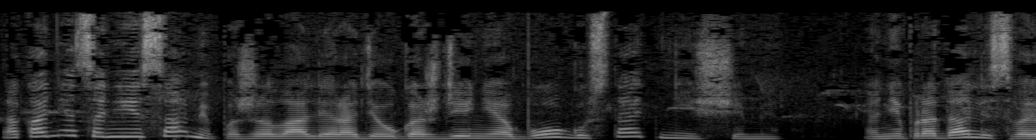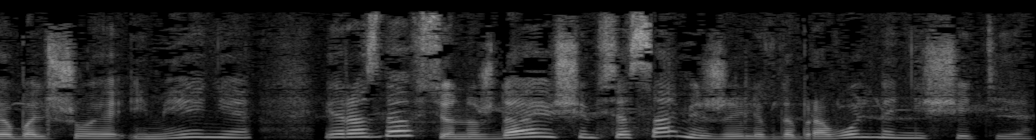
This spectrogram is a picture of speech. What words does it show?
Наконец, они и сами пожелали ради угождения Богу стать нищими. Они продали свое большое имение и, раздав все нуждающимся, сами жили в добровольной нищете,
